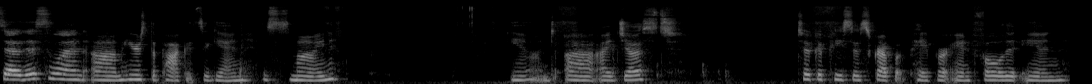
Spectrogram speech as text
so this one, um, here's the pockets again. This is mine. And uh, I just took a piece of scrapbook paper and folded in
